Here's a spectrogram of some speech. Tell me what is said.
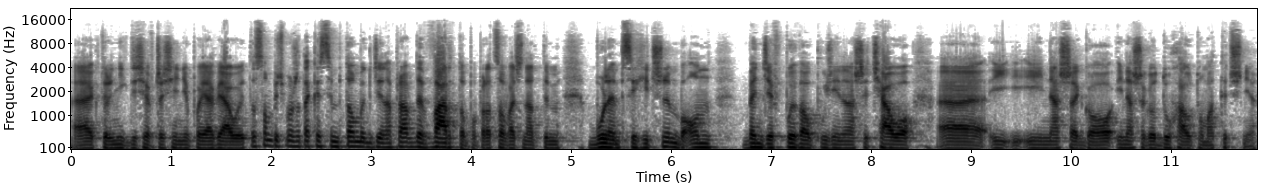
e, które nigdy się wcześniej nie pojawiały. To są być może takie symptomy, gdzie naprawdę warto popracować nad tym bólem psychicznym, bo on będzie wpływał później na nasze ciało i, i naszego, i naszego ducha automatycznie.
